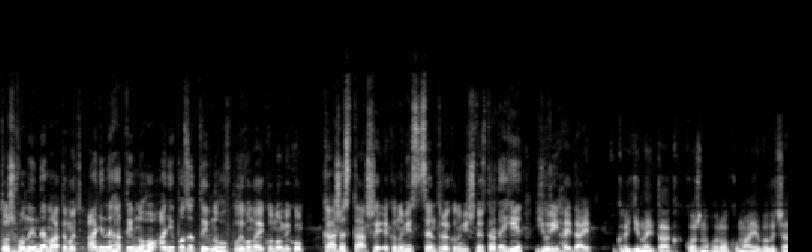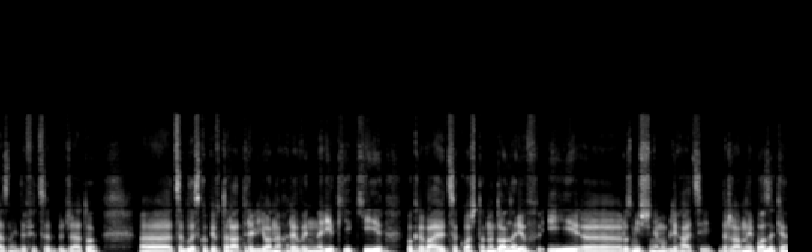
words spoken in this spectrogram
тож вони не матимуть ані негативного, ані позитивного впливу на економіку, каже старший економіст центру економічної стратегії Юрій Гайдай. Україна і так кожного року має величезний дефіцит бюджету. Е, Це близько півтора трильйона гривень на рік, які покриваються коштами донорів і е, розміщенням облігацій державної позики.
